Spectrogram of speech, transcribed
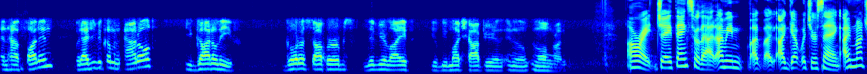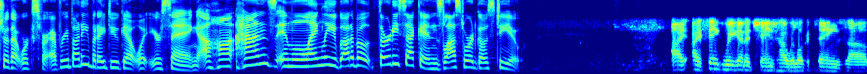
and have fun in, but as you become an adult, you got to leave. Go to suburbs, live your life. You'll be much happier in, in the long run. All right, Jay, thanks for that. I mean, I, I- get what you're saying. I'm not sure that works for everybody, but I do get what you're saying. Uh, Ha- Hans in Langley, you've got about 30 seconds. Last word goes to you. I, I think we got to change how we look at things. Uh,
